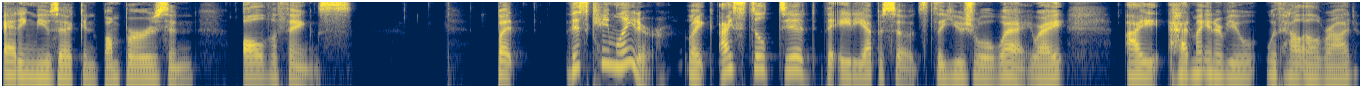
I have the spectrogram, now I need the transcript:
adding music and bumpers and all the things. But this came later. Like I still did the 80 episodes the usual way, right? I had my interview with Hal Elrod.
